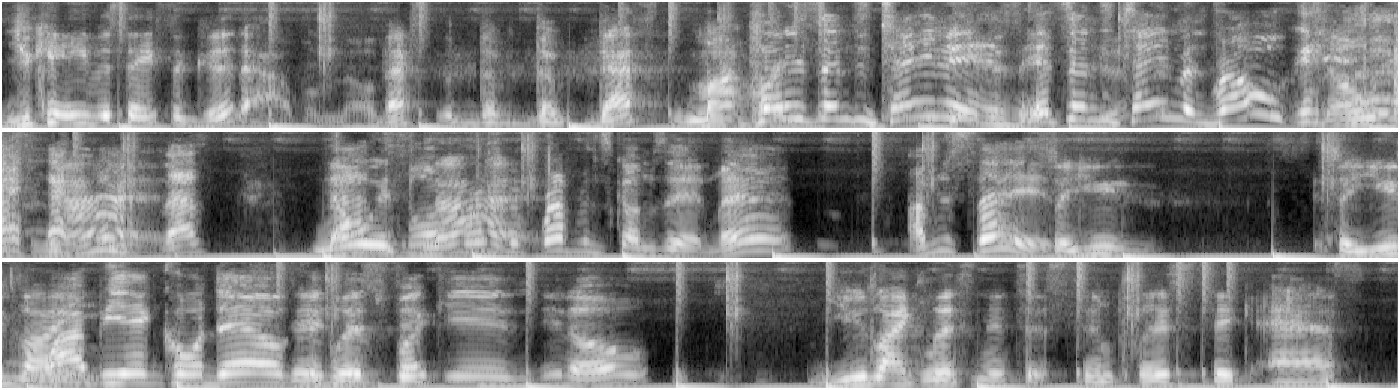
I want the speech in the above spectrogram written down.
You can't even say it's a good album though. That's the the, the that's my. But it's entertainment. It's entertainment, bro. No, it's not. that's no, that's it's not. personal preference comes in, man. I'm just saying. So you, so you like YB and Cordell can just fucking, you know, you like listening to simplistic ass.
